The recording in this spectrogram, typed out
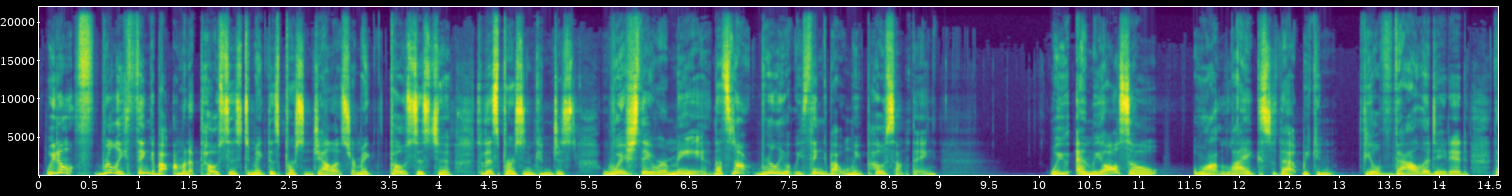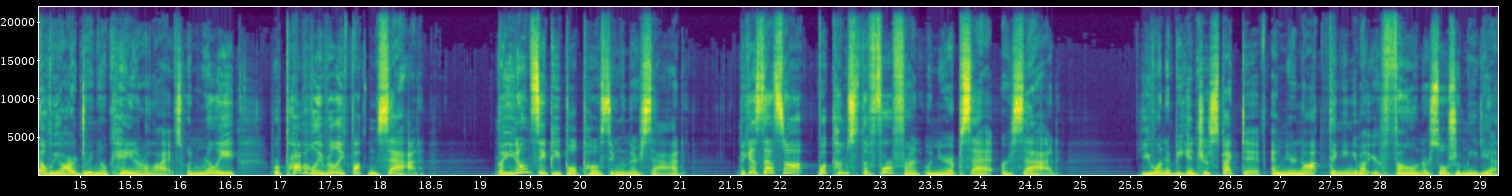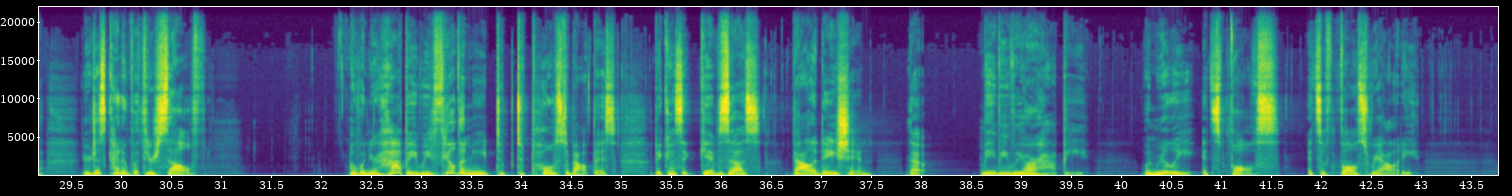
We don't really think about, I'm gonna post this to make this person jealous or make post this to so this person can just wish they were me. That's not really what we think about when we post something. We and we also want likes so that we can feel validated that we are doing okay in our lives when really we're probably really fucking sad. But you don't see people posting when they're sad because that's not what comes to the forefront when you're upset or sad. You want to be introspective and you're not thinking about your phone or social media. You're just kind of with yourself. But when you're happy, we feel the need to, to post about this because it gives us validation that maybe we are happy when really it's false. It's a false reality.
